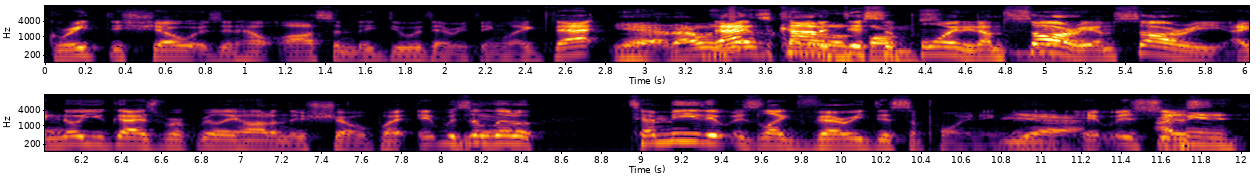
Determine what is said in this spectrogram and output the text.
great this show is and how awesome they do with everything like that. Yeah, that was That's that's kind of a disappointed. I'm sorry. Yeah. I'm sorry. I know you guys work really hard on this show, but it was a little to me that was like very disappointing. Man. Yeah, It was just I mean,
